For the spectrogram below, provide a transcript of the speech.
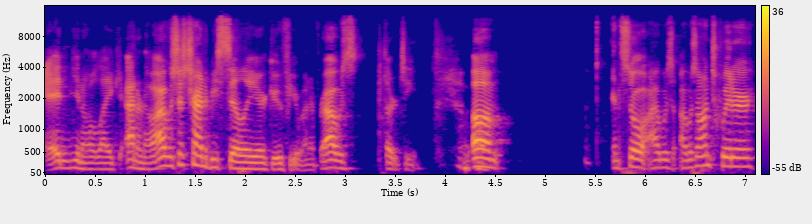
and you know, like I don't know. I was just trying to be silly or goofy or whatever. I was 13. Um, and so I was I was on Twitter.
